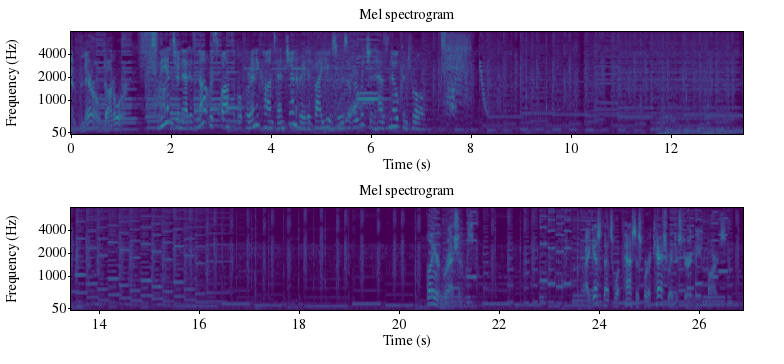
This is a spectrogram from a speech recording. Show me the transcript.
and narrow.org. The Internet is not responsible for any content generated by users over which it has no control. Iron rations. I guess that's what passes for a cash register in these parts.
